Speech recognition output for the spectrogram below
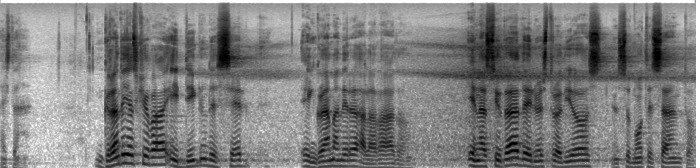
Ahí está. Grande es Jehová y digno de ser en gran manera alabado. En la ciudad de nuestro Dios, en su monte santo.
